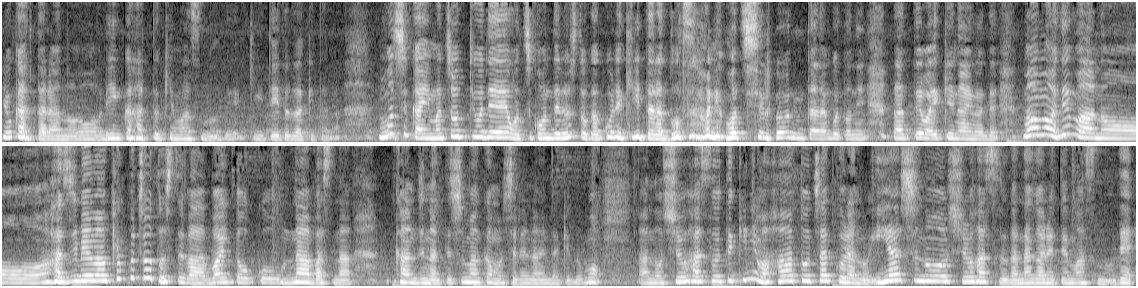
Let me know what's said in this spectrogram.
よかったらあのリンク貼っときますので聞いていただけたら。もしか今直球で落ち込んでる人がこれ聞いたらどつぼに落ちるみたいなことになってはいけないのでまあまあでもあの初めは曲調としては割とこうナーバスな感じになってしまうかもしれないんだけどもあの周波数的にはハートチャクラの癒しの周波数が流れてますので、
